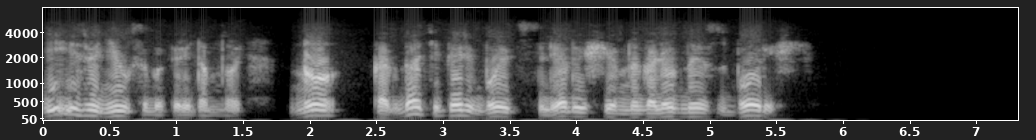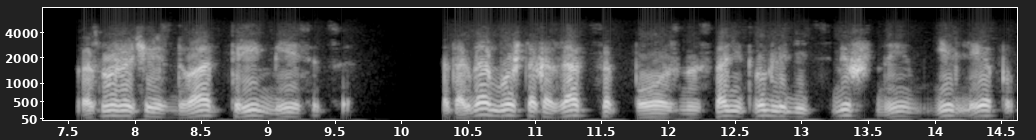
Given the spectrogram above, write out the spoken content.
и извинился бы передо мной. Но когда теперь будет следующее многолюдное сборище? Возможно, через два-три месяца тогда может оказаться поздно, станет выглядеть смешным, нелепым.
